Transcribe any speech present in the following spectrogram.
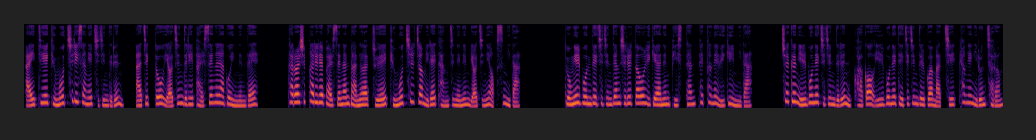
IT의 규모 7 이상의 지진들은 아직도 여진들이 발생을 하고 있는데 8월 18일에 발생한 바누아투의 규모 7.1의 강진에는 여진이 없습니다. 동일 본대 지진 당시를 떠올리게 하는 비슷한 패턴의 위기입니다. 최근 일본의 지진들은 과거 일본의 대지진들과 마치 평행 이론처럼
